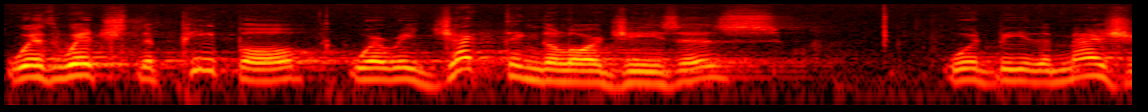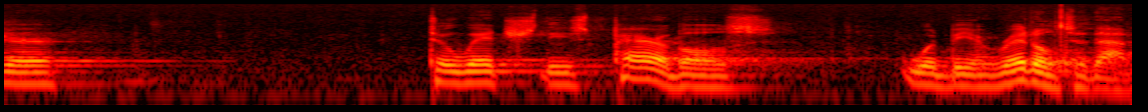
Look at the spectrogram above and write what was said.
with which the people were rejecting the Lord Jesus would be the measure to which these parables would be a riddle to them.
